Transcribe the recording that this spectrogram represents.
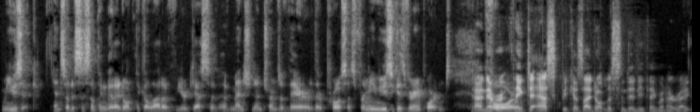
music. And so this is something that I don't think a lot of your guests have, have mentioned in terms of their their process. For me, music is very important. Yeah, I never for, think to ask because I don't listen to anything when I write,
